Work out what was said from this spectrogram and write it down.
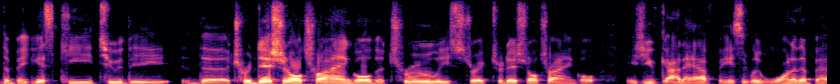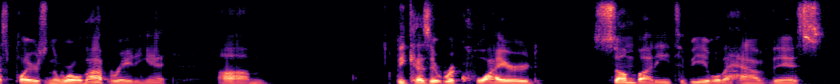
the biggest key to the the traditional triangle, the truly strict traditional triangle, is you've got to have basically one of the best players in the world operating it, um, because it required somebody to be able to have this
